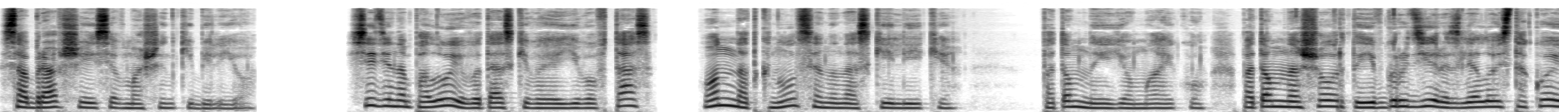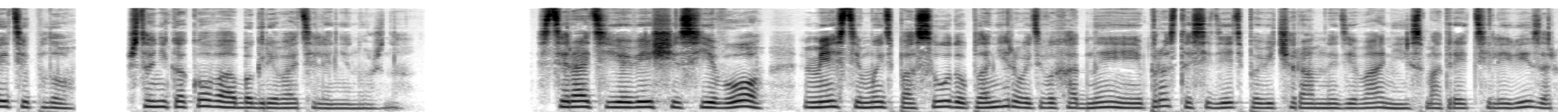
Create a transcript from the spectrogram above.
собравшееся в машинке белье. Сидя на полу и вытаскивая его в таз, он наткнулся на носки Лики, потом на ее майку, потом на шорты, и в груди разлилось такое тепло, что никакого обогревателя не нужно. Стирать ее вещи с его, вместе мыть посуду, планировать выходные и просто сидеть по вечерам на диване и смотреть телевизор,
